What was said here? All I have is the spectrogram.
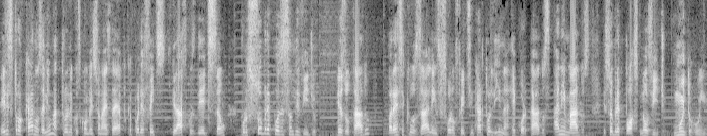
Eles trocaram os animatrônicos convencionais da época por efeitos gráficos de edição por sobreposição de vídeo. Resultado? Parece que os aliens foram feitos em cartolina, recortados, animados e sobrepostos no vídeo. Muito ruim.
